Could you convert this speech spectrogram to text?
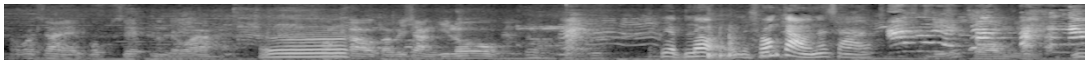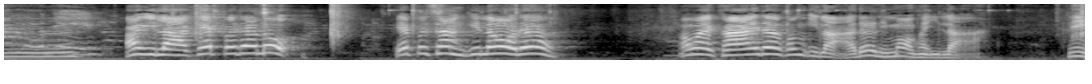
เขาก็ใช่ครบเซ็ตนั่นแต่ว่าเอของเก่าก็ไปสั่งกิโล เรียบร้อยช่องเก่านะสายดีกองอยู่อืมเอาอีหลาเก็บไปเด้อลูก เก็บไปสั่งกิโลเด้อ เอาไว้ขายเด้อของอีหลาเด้อนี่มอบให้อีหลา นี่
